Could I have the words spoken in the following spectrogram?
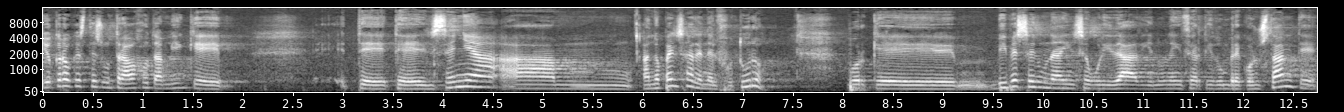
Yo creo que este es un trabajo también que te, enseña a no pensar en el futuro porque vives en una inseguridad y en una incertidumbre constante.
